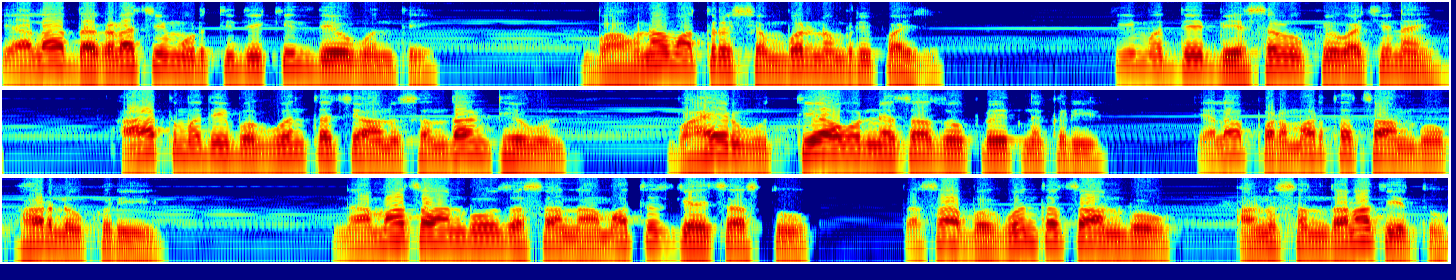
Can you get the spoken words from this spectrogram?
त्याला दगडाची मूर्ती देखील देव बनते. भावना मात्र शंभर नंबरी पाहिजे. ती मध्ये भेसळ उपयोगाची नाही. आतमध्ये भगवंताचे अनुसंधान ठेवून बाहेर वृत्ती आवरण्याचा जो प्रयत्न करील त्याला परमार्थाचा अनुभव फार लवकर येईल. नामाचा अनुभव जसा नामातच घ्यायचा असतो तसा भगवंताचा अनुभव अनुसंधानात येतो.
